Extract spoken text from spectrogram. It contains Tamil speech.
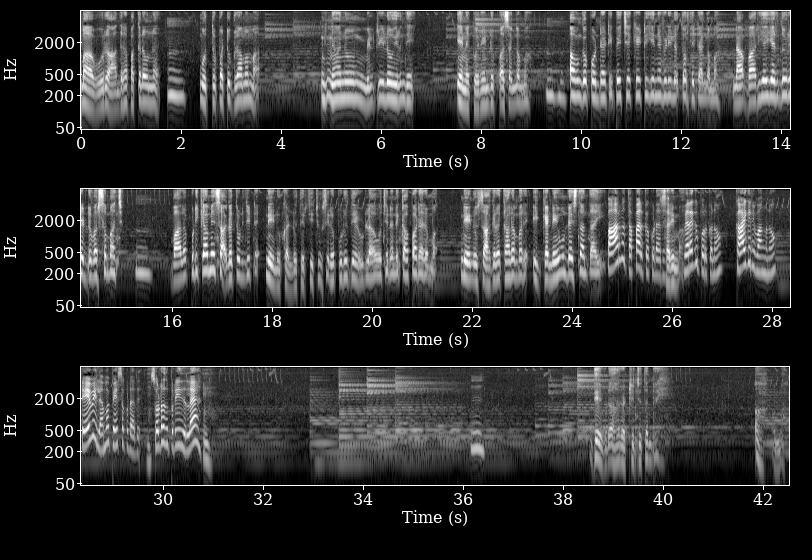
మా ఊరు ఆంధ్ర పక్కన ఉన్న ముత్తుపట్టు గ్రామమ్మ. నాను மிலிட்ரியிலோ இருந்தேன் எனக்கு ரெண்டு பசங்கம்மா அவங்க பொண்டாட்டி பேச்சை கேட்டு என்னை வெளியில துரத்திட்டாங்கம்மா. நான் பாரியா இறந்தும் ரெண்டு வருஷமாச்சு வாளை பிடிக்காம சாக సాగతుండితే నేను కళ్ళు తెరిచి చూసినప్పుడు దేవుడిలా వచ్చి నన్ను కాపాడారమ్మా. నేను సాగర కాలం వరే ఇక్కడనే ఉండేస్తాను తాయి. பார்வை தப்பா இருக்க கூடாது சரிம்மா விறகு பொறுக்கணும் காய்கறி வாங்கணும் தேவையில்லாம பேசக்கூடாது சொல்றது புரியுதுல்ல ம் దేవుడా రక్షించు తండ్రి ఆ, అమ్మా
